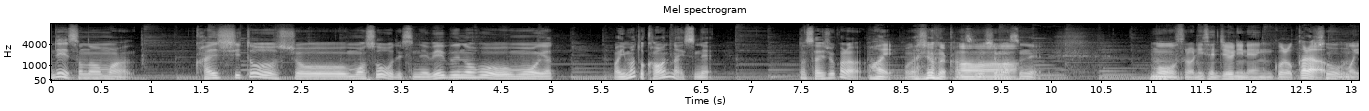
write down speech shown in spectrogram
でそのまあ開始当初もそうですね。ウェブの方もや、まあ、今と変わんないですね。まあ最初からはい。同じような活動してますね。もうその2012年頃からもう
